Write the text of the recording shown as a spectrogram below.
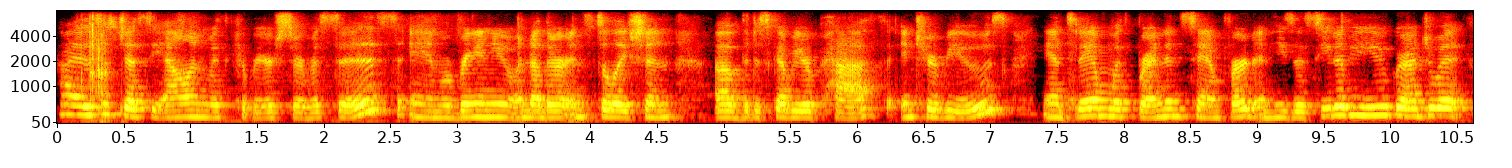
Hi, this is Jessie Allen with Career Services, and we're bringing you another installation of the Discover Your Path interviews. And today I'm with Brandon Sandford, and he's a CWU graduate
